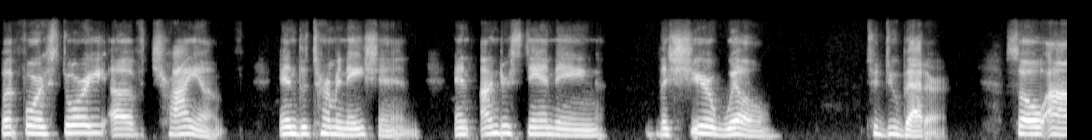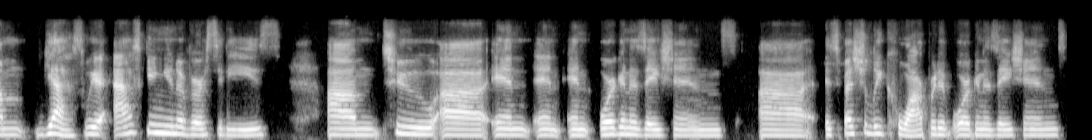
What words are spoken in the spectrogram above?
but for a story of triumph and determination and understanding the sheer will to do better. So, um, yes, we are asking universities um, to uh, and and and organizations, uh, especially cooperative organizations,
